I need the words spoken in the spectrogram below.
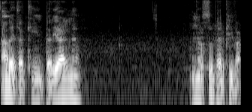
ale taki imperialny. No super piwa.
